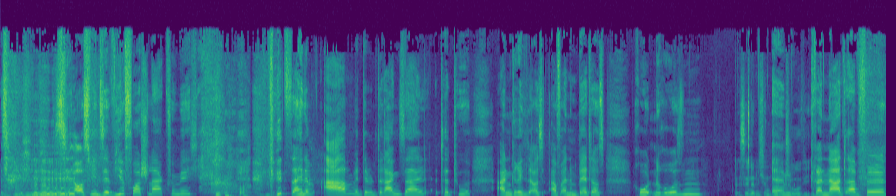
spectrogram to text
Sieht aus wie ein Serviervorschlag für mich. mit seinem Arm, mit dem Drangsal-Tattoo, angerichtet aus, auf einem Bett aus roten Rosen. Das erinnert mich an Bon ähm, Jovi. Granatapfel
